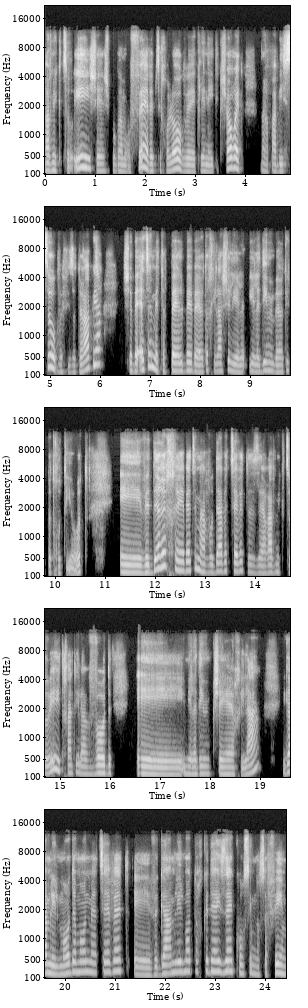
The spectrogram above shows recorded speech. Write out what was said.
רב מקצועי שיש בו גם רופא ופסיכולוג וקלינאי תקשורת, מרפאה בעיסוק ופיזיותרפיה, שבעצם מטפל בבעיות אכילה של ילדים עם בעיות התפתחותיות. ודרך בעצם העבודה בצוות הזה הרב מקצועי התחלתי לעבוד אה, עם ילדים עם קשיי אכילה, גם ללמוד המון מהצוות אה, וגם ללמוד תוך כדי זה קורסים נוספים,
